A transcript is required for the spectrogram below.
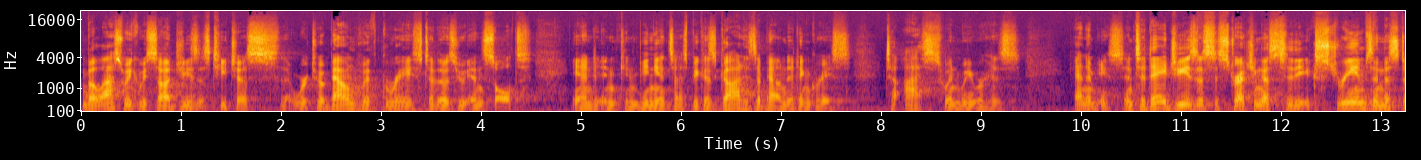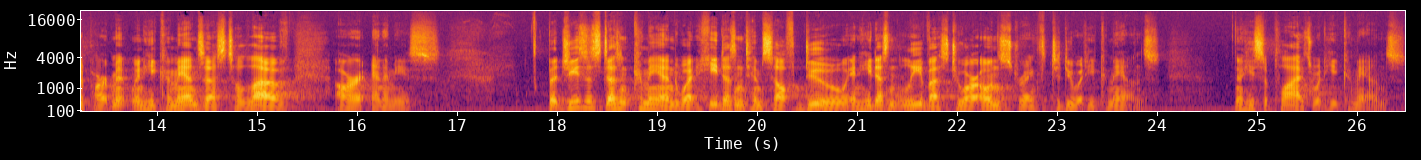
But last week we saw Jesus teach us that we're to abound with grace to those who insult and inconvenience us because God has abounded in grace to us when we were his enemies. And today Jesus is stretching us to the extremes in this department when he commands us to love our enemies. But Jesus doesn't command what he doesn't himself do, and he doesn't leave us to our own strength to do what he commands. Now, he supplies what he commands.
